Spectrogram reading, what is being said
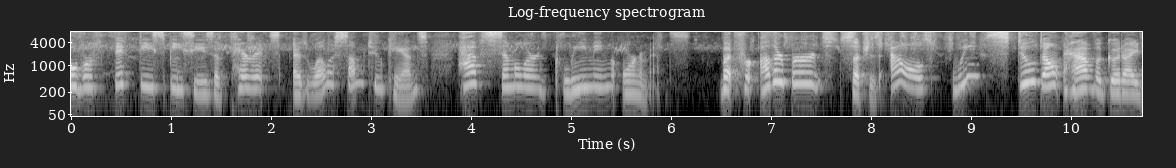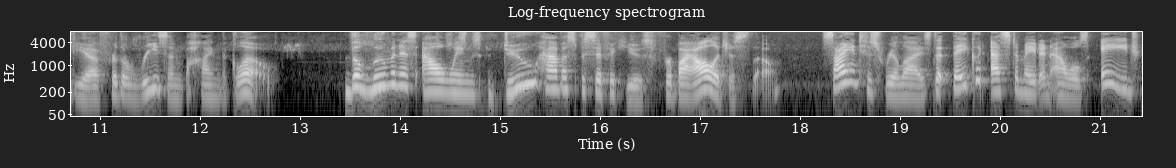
Over 50 species of parrots, as well as some toucans, have similar gleaming ornaments. But for other birds, such as owls, we still don't have a good idea for the reason behind the glow. The luminous owl wings do have a specific use for biologists, though. Scientists realized that they could estimate an owl's age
